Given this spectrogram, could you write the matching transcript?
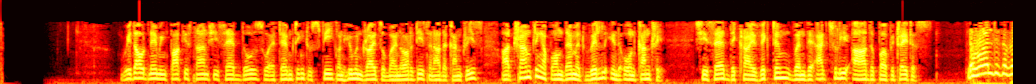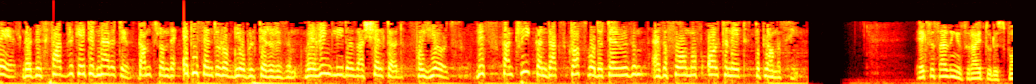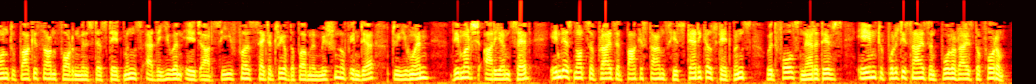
Without naming Pakistan, she said those who are attempting to speak on human rights of minorities in other countries are trampling upon them at will in their own country. She said they cry victim when they actually are the perpetrators. The world is aware that this fabricated narrative comes from the epicenter of global terrorism, where ringleaders are sheltered for years. This country conducts cross-border terrorism as a form of alternate diplomacy. Exercising his right to respond to Pakistan Foreign Minister's statements at the UNHRC, First Secretary of the Permanent Mission of India to UN, Vimarsh Aryan said, India is not surprised at Pakistan's hysterical statements with false narratives aimed to politicize and polarize the forum.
